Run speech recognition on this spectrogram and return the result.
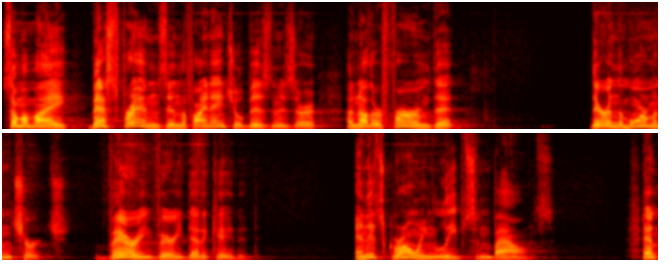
Some of my best friends in the financial business are another firm that they're in the Mormon church, very, very dedicated. And it's growing leaps and bounds. And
